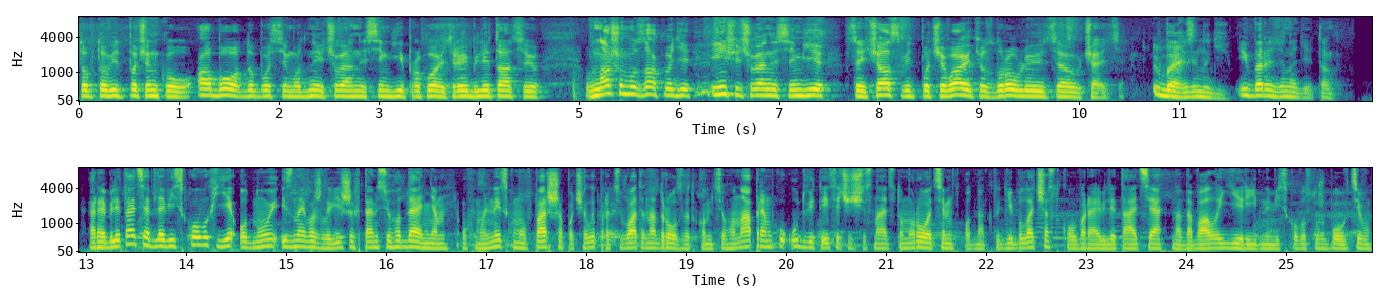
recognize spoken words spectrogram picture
тобто відпочинкову. Або, допустимо, одні члени сім'ї проходять реабілітацію в нашому закладі, інші члени сім'ї в цей час відпочивають, оздоровлюються в І У березі надії. І в березі надії, так. Реабілітація для військових є одною із найважливіших тем сьогодення. У Хмельницькому вперше почали працювати над розвитком цього напрямку у 2016 році. Однак тоді була часткова реабілітація, надавали її рідним військовослужбовців.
